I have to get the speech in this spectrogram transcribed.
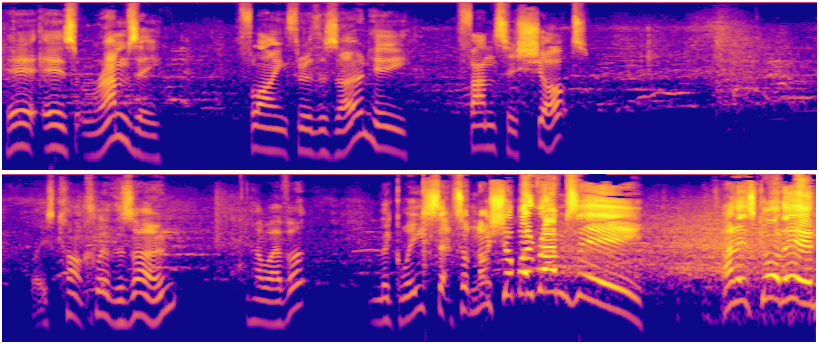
Here is Ramsey flying through the zone. He fans his shot. Blaze can't clear the zone. However, Legue sets up. Nice shot by Ramsey! And it's got in.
